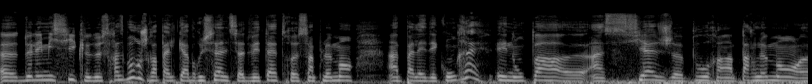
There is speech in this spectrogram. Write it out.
euh, de l'hémicycle de Strasbourg. Je rappelle qu'à Bruxelles, ça devait être simplement un palais des congrès et non pas euh, un siège pour un Parlement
